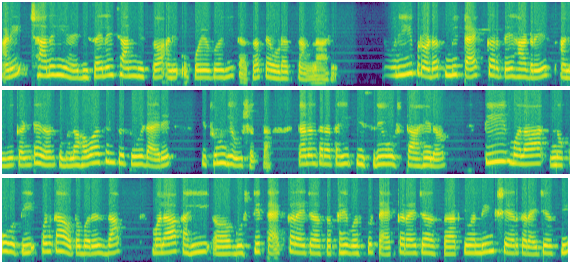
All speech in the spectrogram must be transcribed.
आणि छानही आहे. दिसायलाही छान दिसतं आणि उपयोगही त्याचा तेवढाच चांगला आहे. दोन्ही प्रोडक्ट मी टॅग करते हा ड्रेस आणि हे कंटेनर तुम्हाला हवं असेल तर तुम्ही डायरेक्ट तिथून घेऊ शकता. त्यानंतर आता ही तिसरी गोष्ट आहे ना ती मला नको होती पण काय होतं बरेचदा मला काही गोष्टी टॅग करायच्या असतात काही वस्तू टॅग करायच्या असतात किंवा लिंक शेअर करायची असती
